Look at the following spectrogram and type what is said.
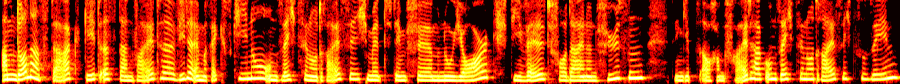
Am Donnerstag geht es dann weiter, wieder im Rex-Kino um 16.30 Uhr mit dem Film New York, Die Welt vor deinen Füßen. Den gibt's auch am Freitag um 16.30 Uhr zu sehen.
